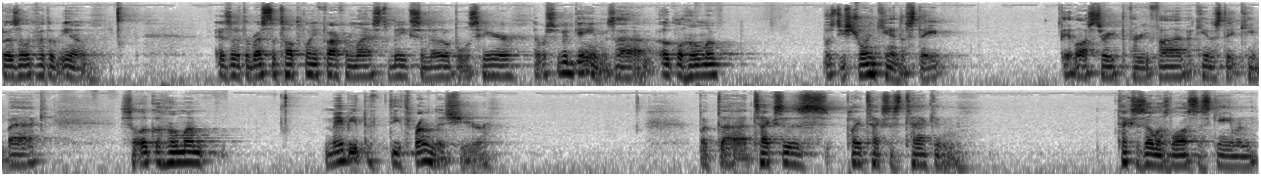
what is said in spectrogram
But as I look for the you know as with the rest of the top 25 from last week, some notables here. There were some good games. Um, Oklahoma was destroying Kansas State. They lost 30 to 35, but Kansas State came back. So Oklahoma may be dethroned this year. But uh, Texas played Texas Tech, and Texas almost lost this game. And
